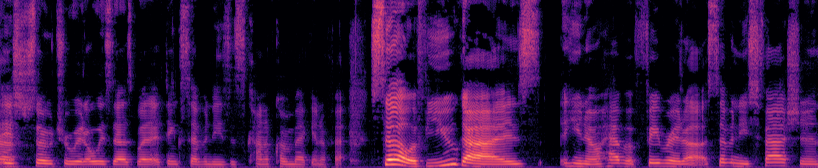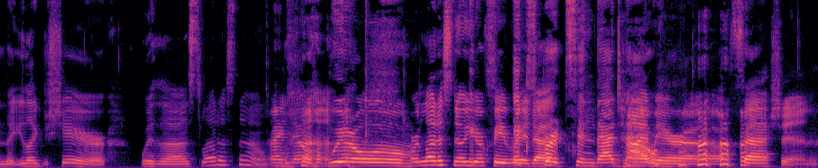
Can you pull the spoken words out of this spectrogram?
Yeah. It's so true. It always does. But I think seventies is kind of coming back in effect. So if you guys, you know, have a favorite uh, seventies fashion that you like to share with us, let us know. I know. We're all or let us know your ex- favorite uh, experts in that time now. era fashion.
